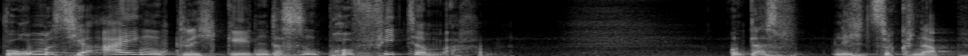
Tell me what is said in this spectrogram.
worum es hier eigentlich geht, und das sind Profite machen. Und das nicht zu knapp.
